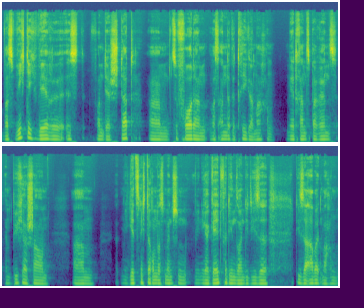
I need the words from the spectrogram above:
was wichtig wäre, ist von der Stadt ähm, zu fordern, was andere Träger machen. Mehr Transparenz, in Bücher schauen, ähm, mir geht es nicht darum, dass Menschen weniger Geld verdienen sollen, die diese, diese Arbeit machen,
